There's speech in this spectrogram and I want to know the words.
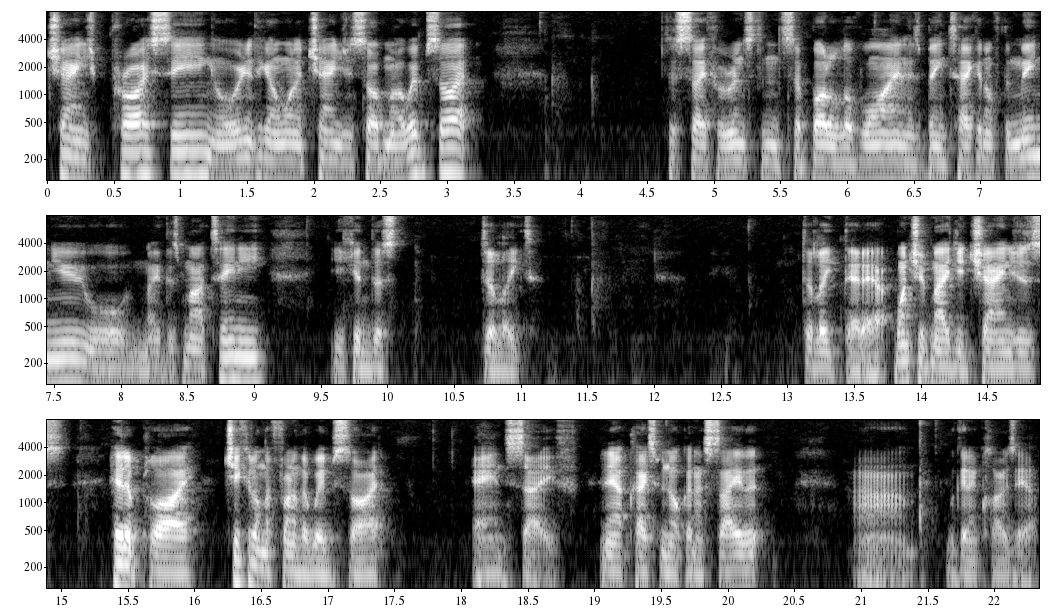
change pricing or anything I want to change inside my website. Just say for instance a bottle of wine has been taken off the menu or maybe this martini, you can just delete. Delete that out. Once you've made your changes, hit apply, check it on the front of the website and save. In our case, we're not going to save it. Um, we're going to close out.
